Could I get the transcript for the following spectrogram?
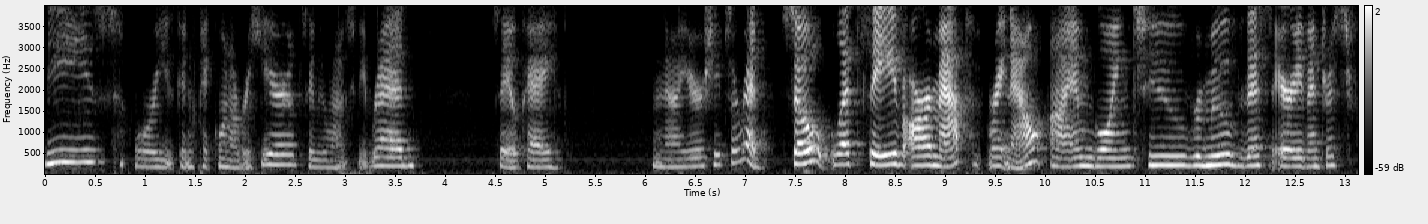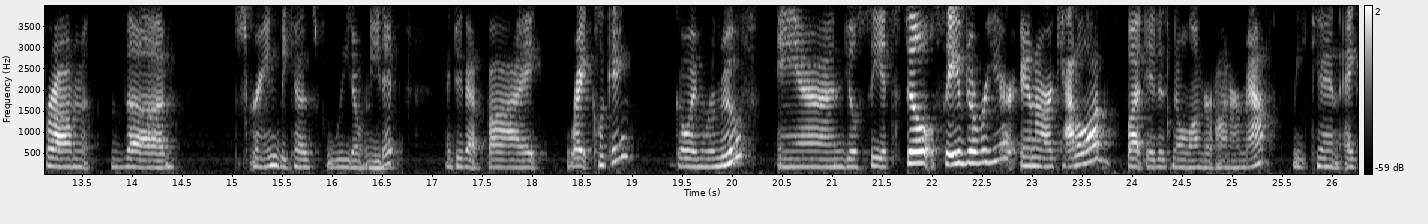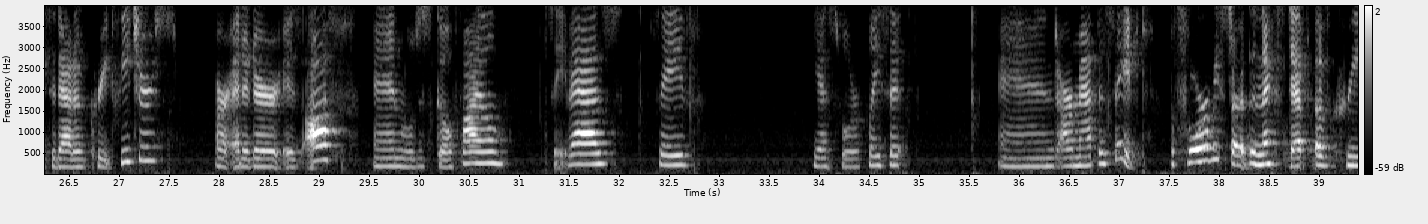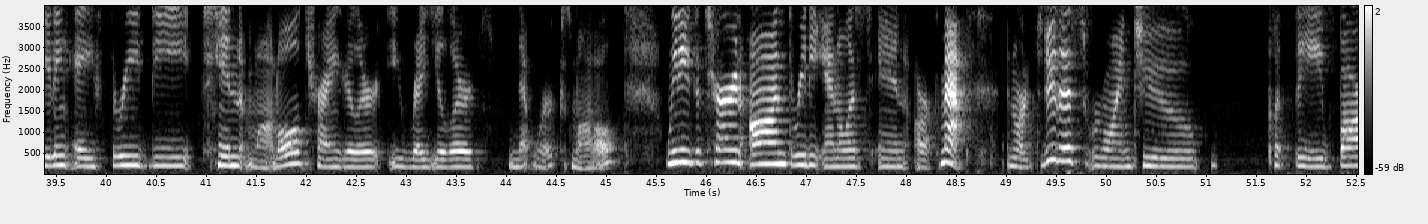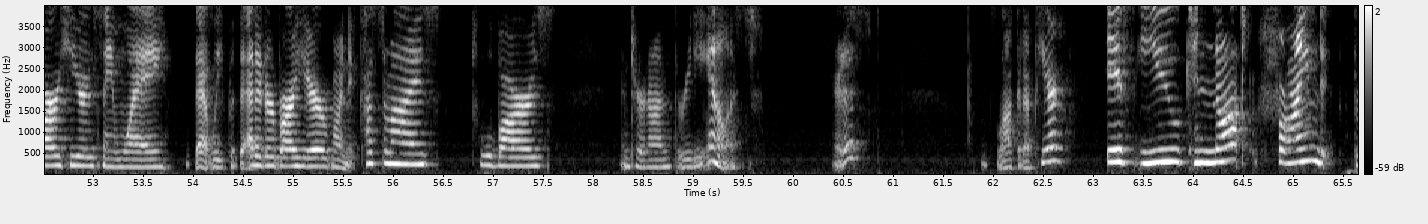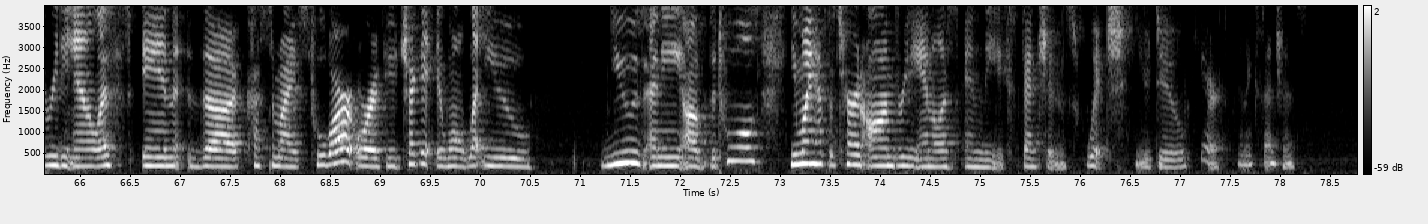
these or you can pick one over here. Let's say we want it to be red. Say okay now your shapes are red. So let's save our map right now. I'm going to remove this area of interest from the screen because we don't need it. I do that by right clicking, going remove and you'll see it's still saved over here in our catalog, but it is no longer on our map. We can exit out of create features. Our editor is off and we'll just go file, save as, save. Yes, we'll replace it. And our map is saved. Before we start the next step of creating a 3D tin model, triangular irregular networks model, we need to turn on 3D Analyst in ArcMap. In order to do this, we're going to put the bar here the same way that we put the editor bar here. We're going to customize, toolbars, and turn on 3D Analyst. Here it is. Let's lock it up here. If you cannot find 3D Analyst in the customized toolbar, or if you check it, it won't let you use any of the tools, you might have to turn on 3D Analyst in the extensions, which you do here in extensions.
